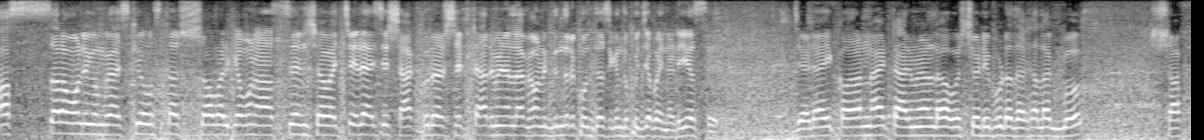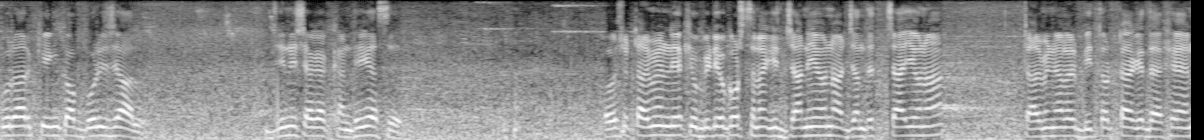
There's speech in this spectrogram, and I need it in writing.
আসসালামু আলাইকুম গাইস কি অবস্থা? সবার কেমন আছেন? সবাই চলে আসছে সাকুরার সে টার্মিনালে আমি অনেকদিন ধরে খুঁজতে আছি কিন্তু খুঁজে পাই না, ঠিক আছে? যেটাই করার নাই টার্মিনালটা অবশ্যই ডিপুটা দেখা লাগবো। সাকুরার কিং টপ বরিশাল, জিনিস এক একখান, ঠিক আছে? অবশ্য টার্মিনাল নিয়ে কেউ ভিডিও করছে নাকি জানিও না, আর জানতে চাইও না। টার্মিনালের ভিতরটা আগে দেখেন।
